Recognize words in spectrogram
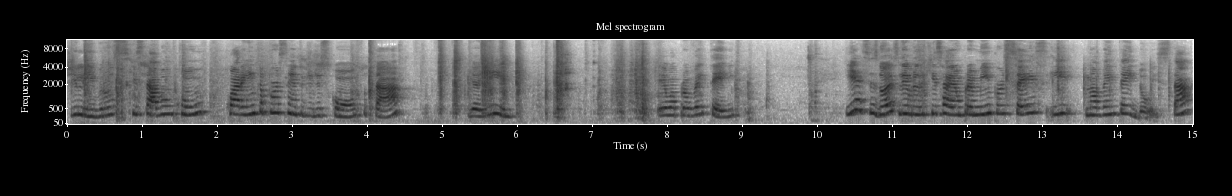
de livros que estavam com 40% de desconto, tá? E aí, eu aproveitei. E esses dois livros aqui saíram pra mim por R$ 6,92, tá?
